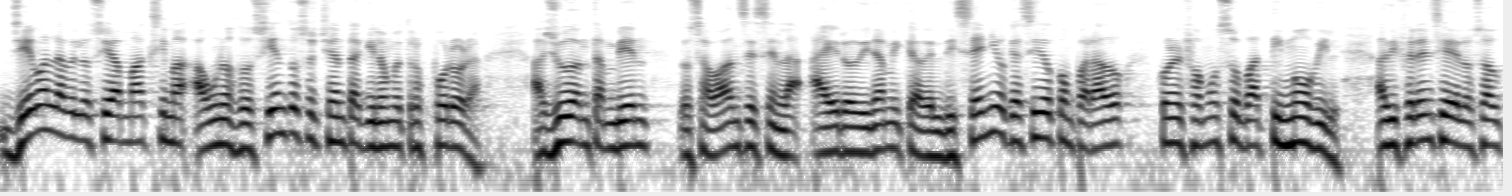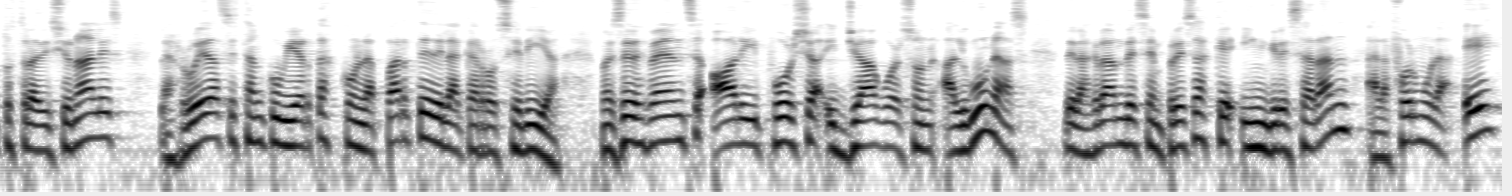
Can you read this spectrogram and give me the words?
llevan la velocidad máxima a unos 280 kilómetros por hora. Ayudan también los avances en la aerodinámica del diseño que ha sido comparado con el famoso Batimóvil. A diferencia de los autos tradicionales, las ruedas están cubiertas con la parte de la carrocería. Mercedes-Benz, Audi, Porsche y Jaguar son algunas de las grandes empresas que ingresarán a la Fórmula E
